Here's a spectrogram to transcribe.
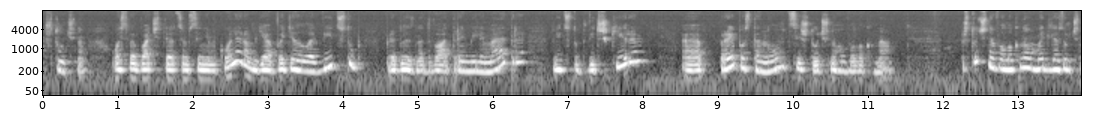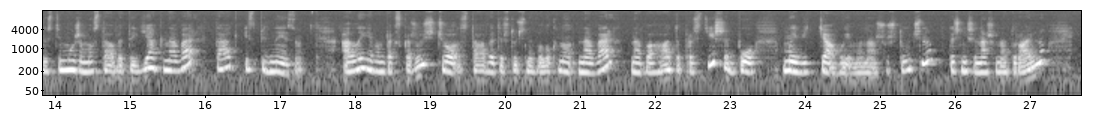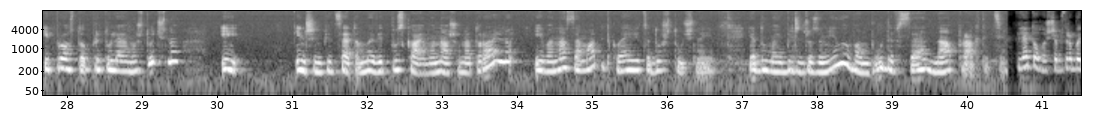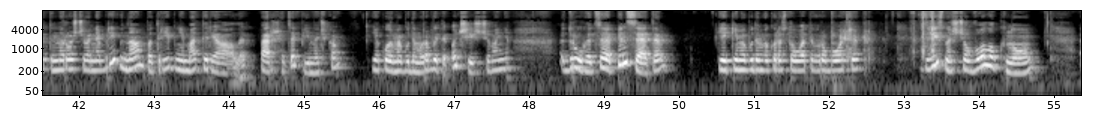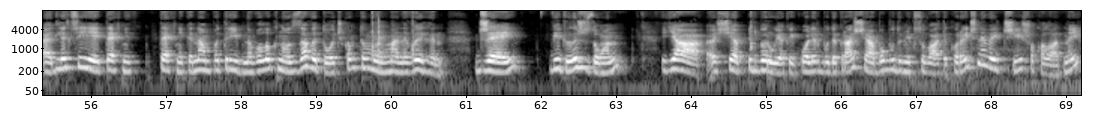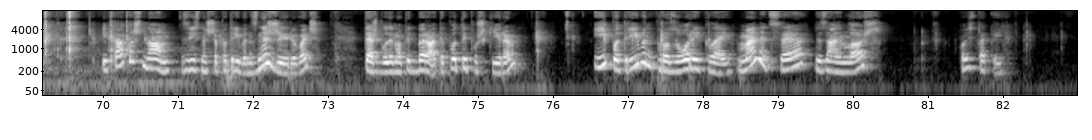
штучно. Ось ви бачите оцим синім кольором я виділила відступ приблизно 2-3 мм, відступ від шкіри е, при постановці штучного волокна. Штучне волокно ми для зручності можемо ставити як наверх, так і з-під низу. Але я вам так скажу, що ставити штучне волокно наверх набагато простіше, бо ми відтягуємо нашу штучну, точніше нашу натуральну, і просто притуляємо штучну, і іншим пінцетом ми відпускаємо нашу натуральну, і вона сама підклеюється до штучної. Я думаю, більш зрозуміло вам буде все на практиці. Для того, щоб зробити нарощування брів, нам потрібні матеріали. Перше це піночка, якою ми будемо робити очищування. Друге це пінцети, які ми будемо використовувати в роботі. Звісно, що волокно. Е, Для цієї техні- техніки нам потрібно волокно з завиточком, тому в мене вигин J від Лежзон. Я е, ще підберу, який колір буде краще, або буду міксувати коричневий чи шоколадний. І також нам, звісно, що потрібен знежирювач. Теж будемо підбирати по типу шкіри. І потрібен прозорий клей. У мене це Design Lush ось такий.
